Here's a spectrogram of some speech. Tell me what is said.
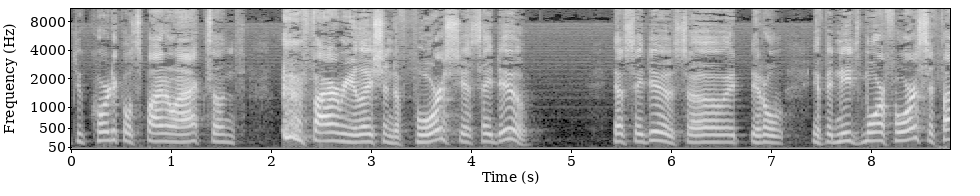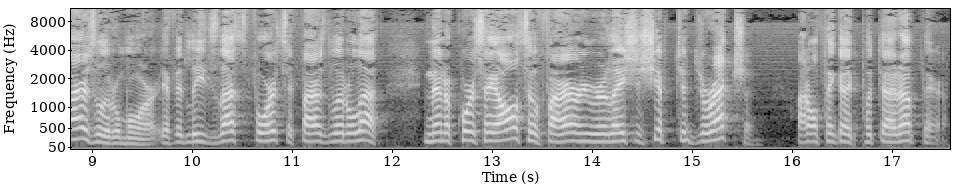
do cortical spinal axons fire in relation to force? Yes, they do. Yes, they do. So it, it'll if it needs more force, it fires a little more. If it needs less force, it fires a little less. And then, of course, they also fire in relationship to direction. I don't think I put that up there.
